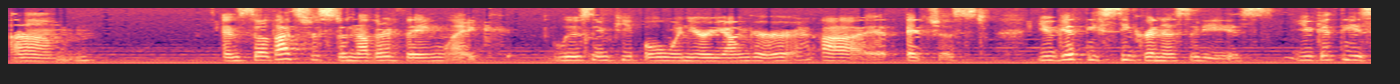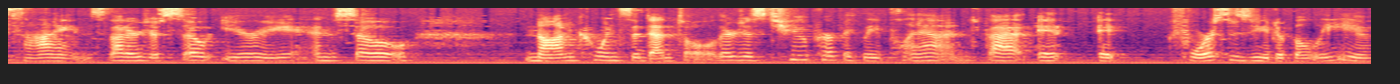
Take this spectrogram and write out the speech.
Um, and so that's just another thing, like losing people when you're younger, uh, it, it just, you get these synchronicities, you get these signs that are just so eerie and so non-coincidental. They're just too perfectly planned that it, it forces you to believe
